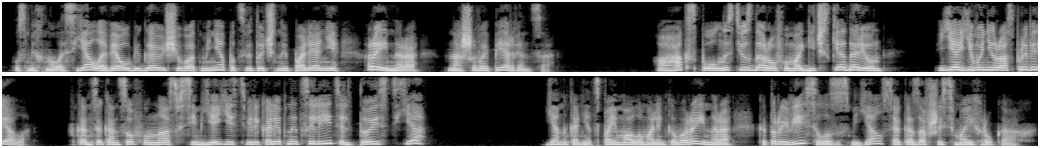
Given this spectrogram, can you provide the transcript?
— усмехнулась я, ловя убегающего от меня по цветочной поляне Рейнера, нашего первенца. «Акс полностью здоров и магически одарен. Я его не раз проверяла. В конце концов, у нас в семье есть великолепный целитель, то есть я». Я, наконец, поймала маленького Рейнера, который весело засмеялся, оказавшись в моих руках.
